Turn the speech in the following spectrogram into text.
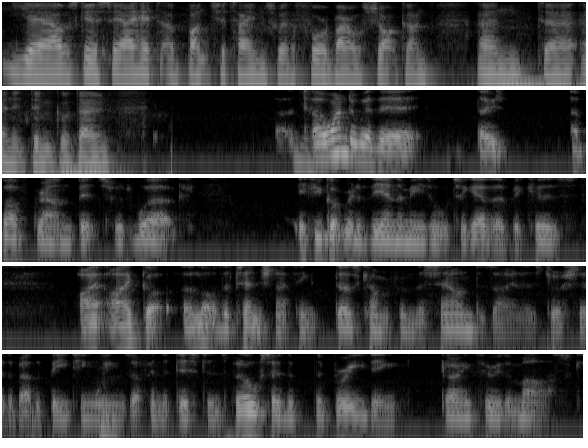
Yeah, I was going to say I hit it a bunch of times with a four barrel shotgun and uh, and it didn't go down. I wonder whether those above ground bits would work if you got rid of the enemies altogether because I, I got a lot of the tension I think does come from the sound design as Josh said about the beating hmm. wings off in the distance but also the, the breathing going through the mask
